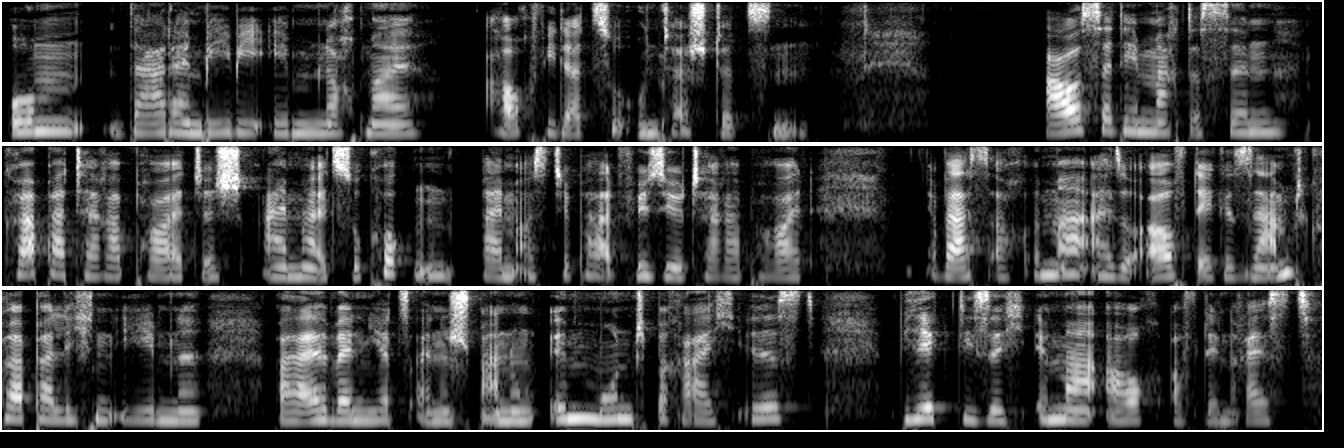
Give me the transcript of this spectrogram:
um da dein Baby eben nochmal auch wieder zu unterstützen. Außerdem macht es Sinn, körpertherapeutisch einmal zu gucken beim Osteopath, Physiotherapeut, was auch immer, also auf der gesamtkörperlichen Ebene, weil wenn jetzt eine Spannung im Mundbereich ist, wirkt die sich immer auch auf den Rest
